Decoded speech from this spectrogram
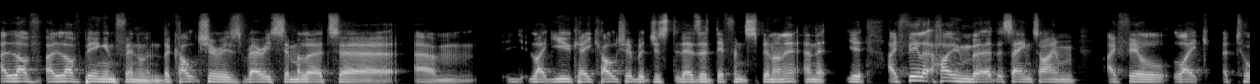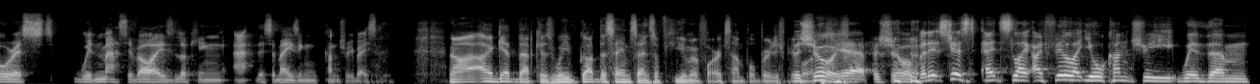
I love I love being in Finland. The culture is very similar to um, like UK culture, but just there's a different spin on it, and it, you, I feel at home, but at the same time, I feel like a tourist with massive eyes looking at this amazing country, basically. No, I, I get that because we've got the same sense of humor, for example, British people. For sure, yeah, for sure. But it's just, it's like I feel like your country with um,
